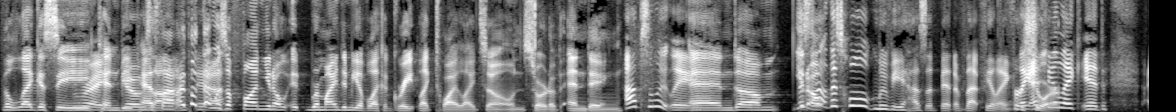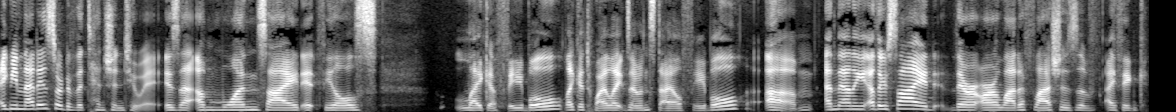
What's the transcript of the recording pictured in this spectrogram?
the legacy Right, can be passed on. on, I thought that was a fun, you know, it reminded me of like a great like Twilight Zone sort of ending. Absolutely. And um, you this, know, whole, this whole movie has a bit of that feeling. For like sure. I feel like it. I mean, that is sort of the tension to it. Is that on one side it feels like a fable, like a Twilight Zone style fable, um, and then on the other side there are a lot of flashes of, I think,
